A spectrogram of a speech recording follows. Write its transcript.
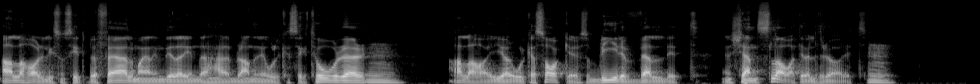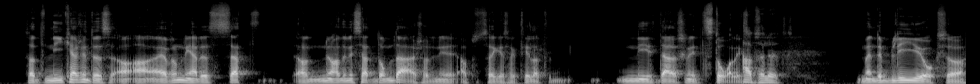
Alla har liksom sitt befäl, man delar in den här branden i olika sektorer. Mm. Alla har, gör olika saker. Så blir det väldigt en känsla av att det är väldigt rörigt. Mm. Så att ni kanske inte ens, även om ni hade sett, nu hade ni sett dem där så hade ni säkert sagt till att ni, där ska ni inte stå. Liksom. Absolut. Men det blir ju också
